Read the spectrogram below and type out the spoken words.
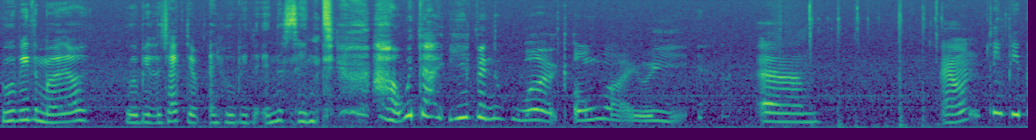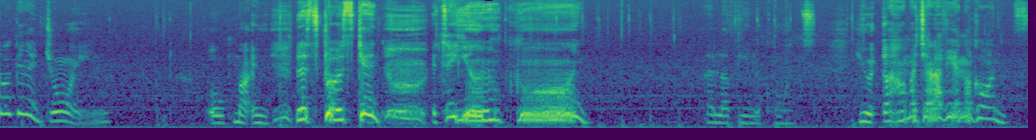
Who would be the murderer? Who would be the detective? And who would be the innocent? How would that even work? Oh my. Um. I don't think people are gonna join. Oh my, let's go skin! It's a unicorn! I love unicorns. You, how much I love unicorns!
